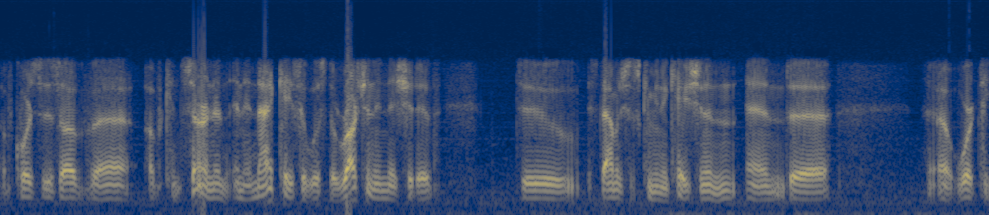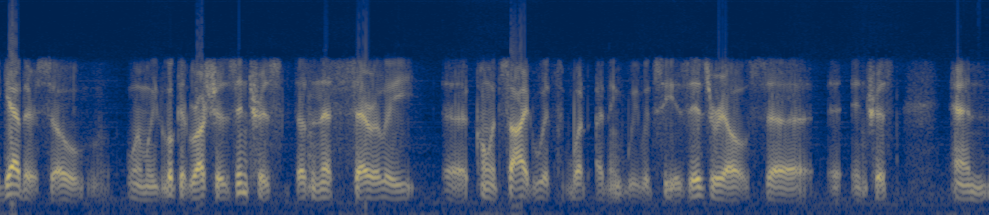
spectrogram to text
of course, is of, uh, of concern. And, and in that case, it was the Russian initiative to establish this communication and uh, uh, work together. So when we look at Russia's interest, doesn't necessarily uh, coincide with what I think we would see as Israel's uh, interest and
